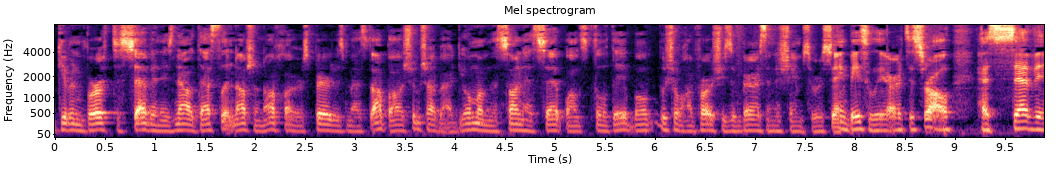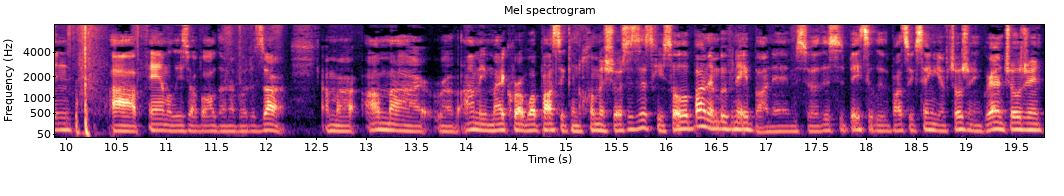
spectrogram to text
given birth to seven is now desolate. Nafsha Nafcha, her spirit is messed up. Hashim Shabbat Yomam, the sun has set while it's still day. Bushel Hafar, she's embarrassed and ashamed. So we're saying basically, Eretz Yisrael has seven uh, families of all done avodah. Amar Amar Rav Ami Mikra. What pasuk in Chumash says this? Kisol banim b'vnei banim. So this is basically the pasuk saying you have children and grandchildren.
